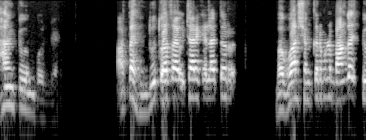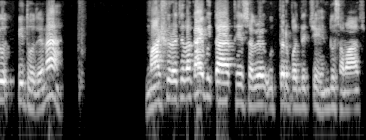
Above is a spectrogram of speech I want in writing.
भांग पिऊन बोलले आता हिंदुत्वाचा विचार केला तर भगवान शंकर पण भांगच पिऊ पित होते ना. महाशिवरात्रीला काय पितात? हे सगळे उत्तर प्रदेशचे हिंदू समाज.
